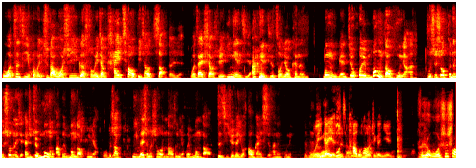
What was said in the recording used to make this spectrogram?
我自己会知道，我是一个所谓叫开窍比较早的人。我在小学一年级、二年级左右，可能梦里面就会梦到姑娘啊，不是说不能说的那些，但是就是梦的话会梦到姑娘。我不知道你们什么时候脑子里面会梦到自己觉得有好感、喜欢的姑娘。我应该也是差不多这个年纪。不是，我是上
